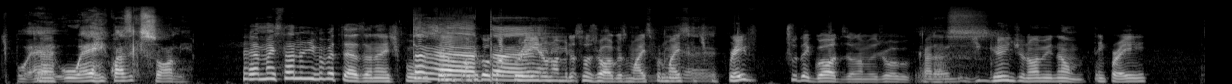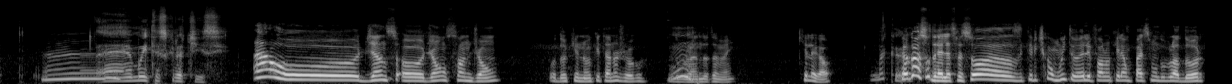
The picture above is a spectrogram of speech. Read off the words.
Tipo, é, é, o R quase que some. É, mas tá no nível Bethesda, né? Tipo, tá, você não pode colocar tá... Pray no nome dos seus jogos mais, por mais que, é. tipo, Pray to the Gods é o nome do jogo. Cara, Nossa. gigante o nome. Não, tem Pray. É, é muita escrotice. Ah, o, Johnson, o Johnson John, o Duke Nuke tá no jogo, hum. dublando também. Que legal. Bacana. Eu gosto dele, as pessoas criticam muito ele, falam que ele é um péssimo dublador,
